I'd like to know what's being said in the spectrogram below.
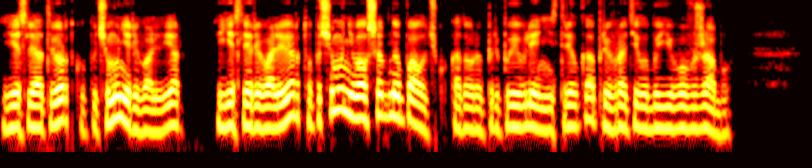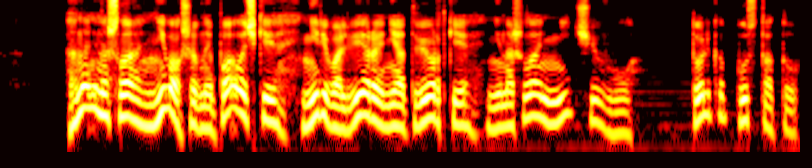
Если отвертку, почему не револьвер? Если револьвер, то почему не волшебную палочку, которая при появлении стрелка превратила бы его в жабу? Она не нашла ни волшебной палочки, ни револьвера, ни отвертки, не нашла ничего, только пустоту.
